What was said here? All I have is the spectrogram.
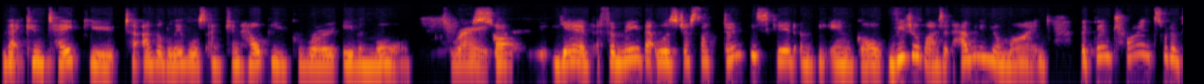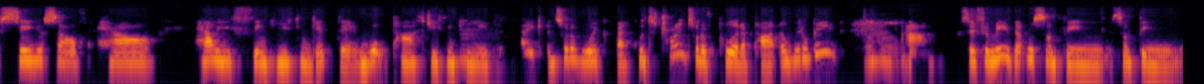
that can take you to other levels and can help you grow even more. Right. So yeah, for me, that was just like, don't be scared of the end goal. Visualize it, have it in your mind, but then try and sort of see yourself how how you think you can get there. What path do you think mm. you need mm. to take, and sort of work backwards. Try and sort of pull it apart a little bit. Mm-hmm. Um, so for me that was something something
